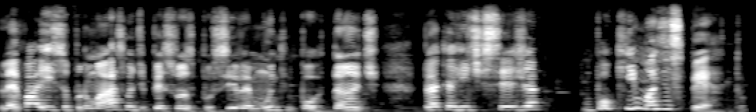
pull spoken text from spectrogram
Levar isso para o máximo de pessoas possível é muito importante para que a gente seja um pouquinho mais esperto.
